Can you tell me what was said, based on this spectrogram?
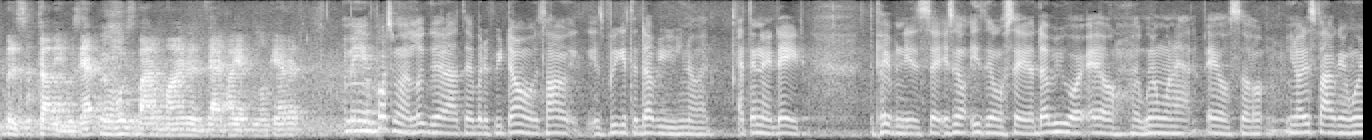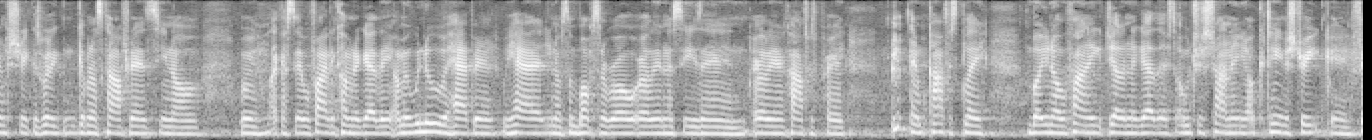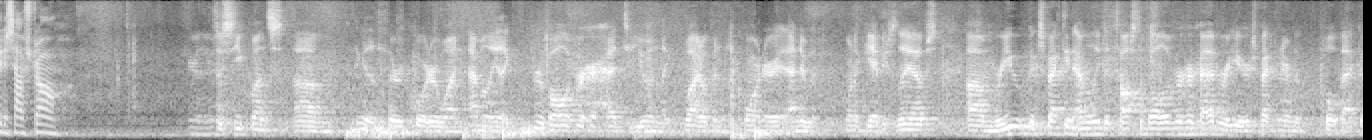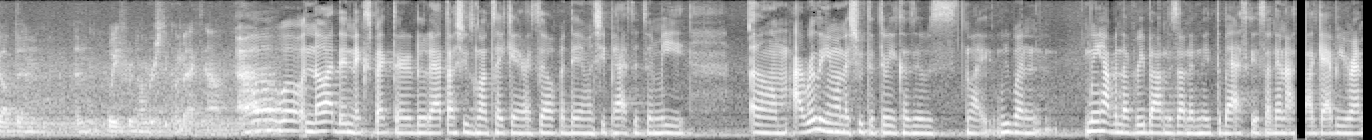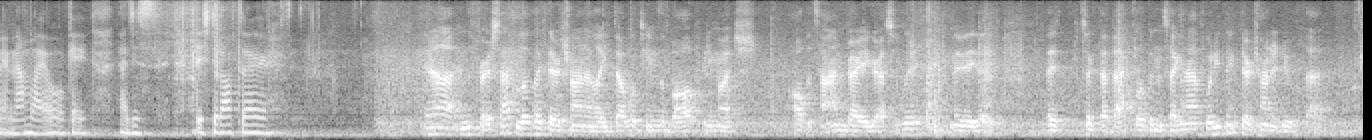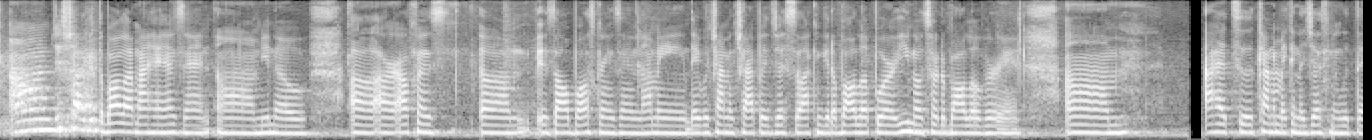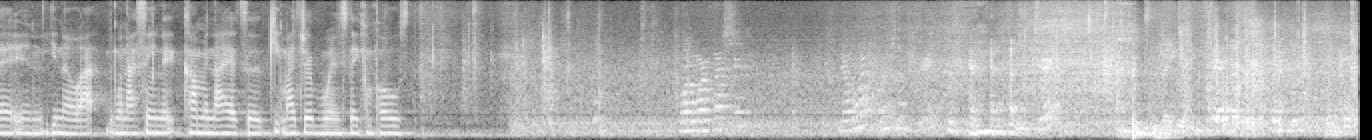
but it's a W. Is that always the bottom line, is that how you have to look at it? I mean, of course we want to look good out there, but if we don't, as long as we get the W, you know, at, the end of the day, the paper needs to say it's either gonna say a W or L. And we don't want to have L. So you know, this five-game win streak is really giving us confidence. You know, we like I said, we're finally coming together. I mean, we knew it would happen. We had you know some bumps in the road early in the season and early in conference play. and conference play, but you know we're finally gelling together. So we're just trying to you know continue the streak and finish out strong. There's a sequence, um, I think in the third quarter when Emily like threw a ball over her head to you and like wide open in the corner. It ended with one of Gabby's layups. Um, were you expecting Emily to toss the ball over her head, or were you expecting her to pull back up and, and wait for numbers to come back down? Uh, well, no, I didn't expect her to do that. I thought she was going to take it herself, and then when she passed it to me, um, I really didn't want to shoot the three because it was like we wouldn't we didn't have enough rebounders underneath the basket. So then I saw Gabby running, and I'm like, oh, okay. I just dished it off to her. Know, in the first half, it looked like they were trying to like double team the ball pretty much all the time, very aggressively. Maybe they, they took that back a little bit in the second half. What do you think they're trying to do with that? Um, just try to get the ball out of my hands, and um, you know, uh, our offense um, is all ball screens, and I mean, they were trying to trap it just so I can get a ball up or you know turn the ball over, and um, I had to kind of make an adjustment with that, and you know, I, when I seen it coming, I had to keep my dribble and stay composed. One more question? No more? Great. great. Thank you.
